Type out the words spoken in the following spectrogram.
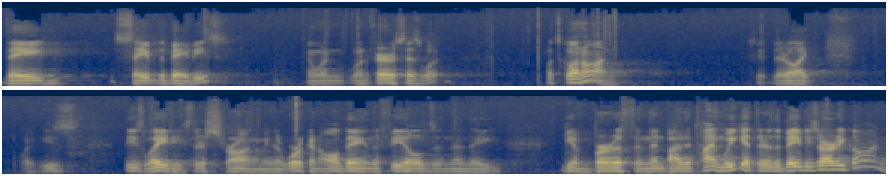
they save the babies. And when, when Pharaoh says, what, What's going on? They're like, these, these ladies, they're strong. I mean, they're working all day in the fields, and then they give birth, and then by the time we get there, the baby's already gone.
